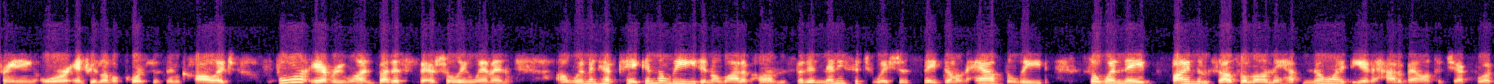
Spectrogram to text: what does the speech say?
training or entry level courses in college for everyone, but especially women. Uh, women have taken the lead in a lot of homes, but in many situations, they don't have the lead. So when they find themselves alone, they have no idea how to balance a checkbook,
